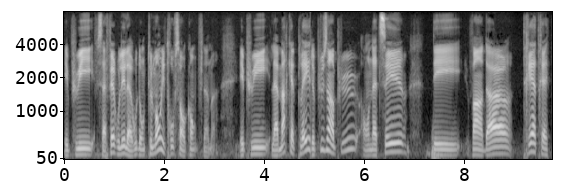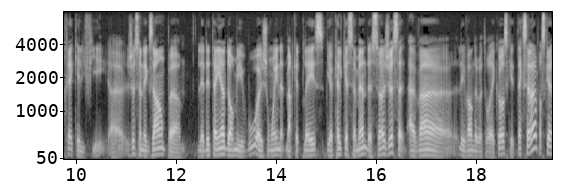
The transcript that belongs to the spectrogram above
Et puis, ça fait rouler la roue. Donc, tout le monde y trouve son compte finalement. Et puis, la marketplace, de plus en plus, on attire des vendeurs très, très, très qualifiés. Euh, juste un exemple. Euh, Le détaillant Dormez-vous a joint notre marketplace il y a quelques semaines de ça, juste avant euh, les ventes de retour à l'école, ce qui est excellent parce que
